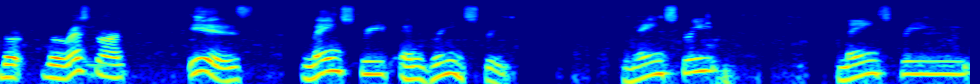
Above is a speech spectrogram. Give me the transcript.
the the restaurant is Main Street and Green Street. Main Street, Main Street.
